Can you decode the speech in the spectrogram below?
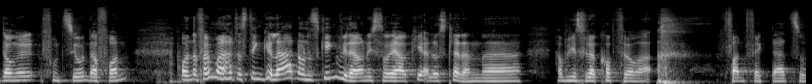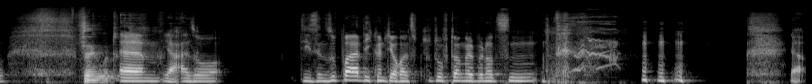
Dongle-Funktion davon. Und auf einmal hat das Ding geladen und es ging wieder. Und ich so, ja, okay, alles klar, dann äh, habe ich jetzt wieder Kopfhörer. Fun Fact dazu. Sehr gut. Ähm, ja, also die sind super, die könnt ihr auch als Bluetooth-Dongle benutzen. ja.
